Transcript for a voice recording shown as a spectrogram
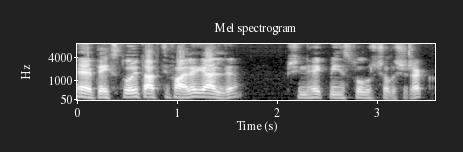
Evet, exploit aktif hale geldi. Şimdi Hack Me Installer çalışacak.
